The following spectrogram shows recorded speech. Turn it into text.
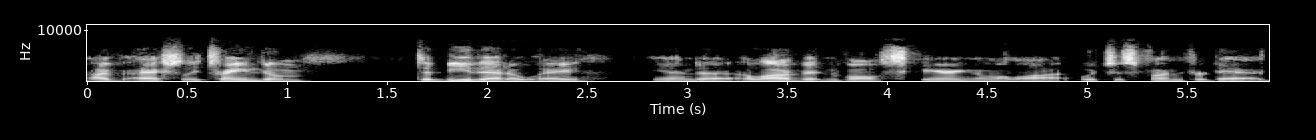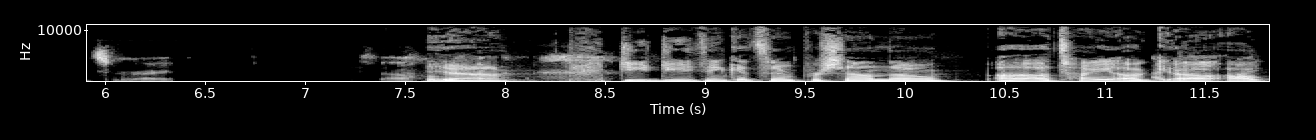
I've actually trained them to be that way, and uh, a lot of it involves scaring them a lot, which is fun for dads, right? So Yeah. Do you, do you think it's infrasound though? Uh, I'll tell you. I'll, I'll, I'll,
